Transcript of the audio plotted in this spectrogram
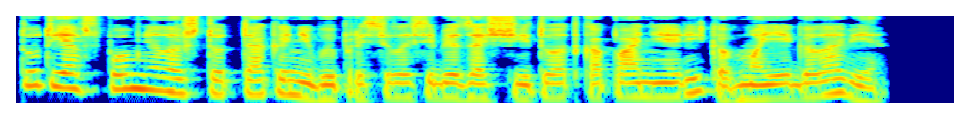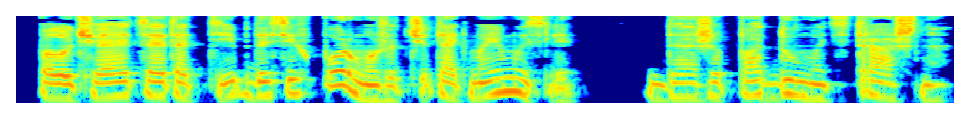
Тут я вспомнила, что так и не выпросила себе защиту от копания Рика в моей голове. Получается, этот тип до сих пор может читать мои мысли. Даже подумать страшно.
